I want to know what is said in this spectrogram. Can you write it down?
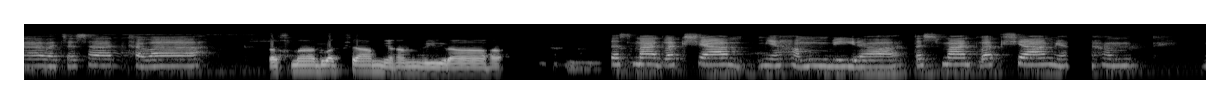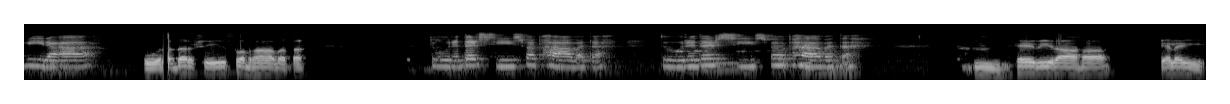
वचसा थवा। तस्माद्वक्ष्याम्यहं वीराः। तस्माद्वक्ष्याम्यहं वीरा। तस्माद्वक्ष्याम्यहं वीरा। दूरदर्शी स्वभावतः। दूरदर्शी स्वभावतः। दूरदर्शी स्वभावतः। हम्म, हे वीराः एलै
